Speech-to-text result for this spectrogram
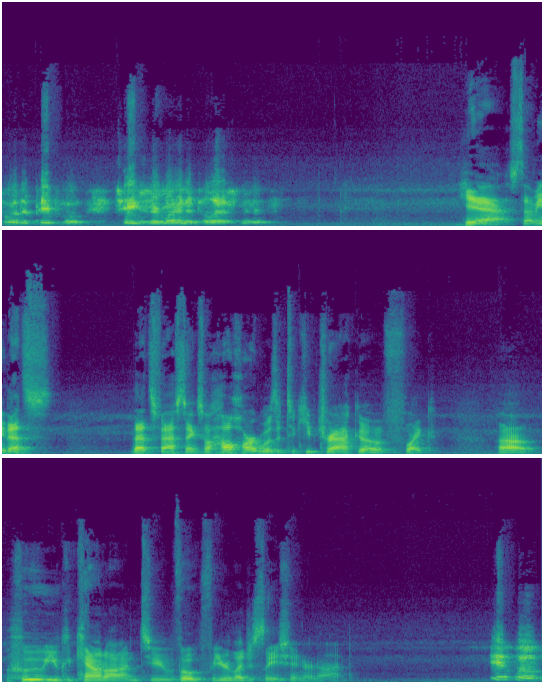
some of the people changed their mind at the last minute. Yes, I mean that's that's fascinating. So how hard was it to keep track of like uh, who you could count on to vote for your legislation or not? Yeah, well,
